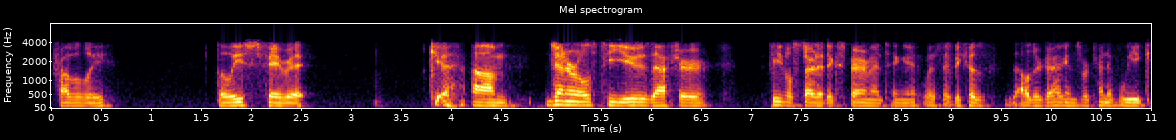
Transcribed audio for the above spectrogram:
probably the least favorite um, generals to use after people started experimenting it with it because the Elder Dragons were kind of weak.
